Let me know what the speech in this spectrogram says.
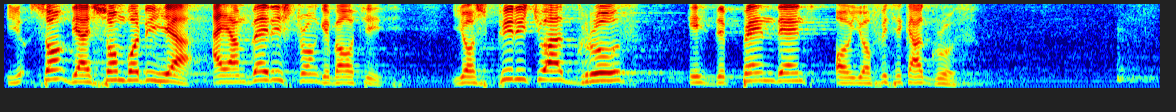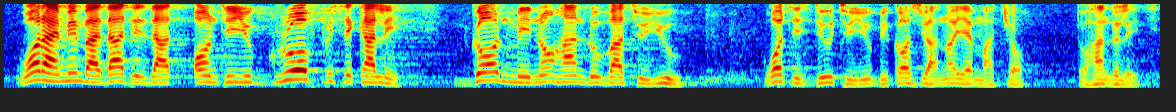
you, some, there is somebody here. I am very strong about it. Your spiritual growth is dependent on your physical growth. What I mean by that is that until you grow physically, God may not hand over to you what is due to you because you are not yet mature to handle it.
